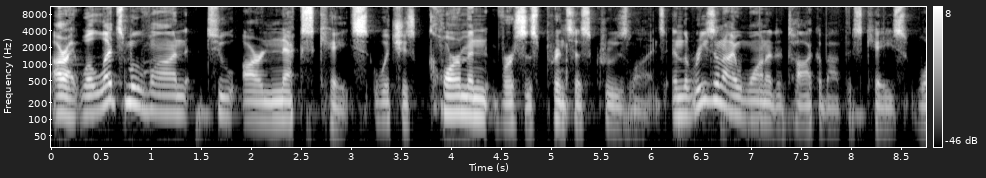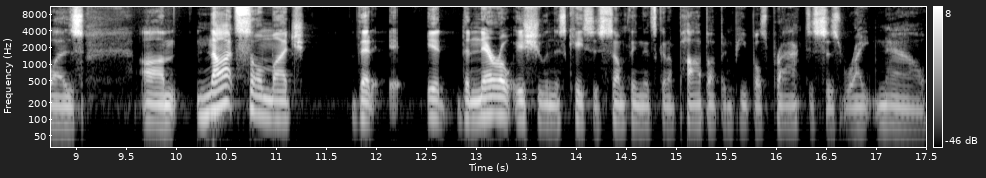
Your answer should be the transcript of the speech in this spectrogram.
All right, well, let's move on to our next case, which is Korman versus Princess Cruise Lines. And the reason I wanted to talk about this case was um, not so much that it, it the narrow issue in this case is something that's going to pop up in people's practices right now.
